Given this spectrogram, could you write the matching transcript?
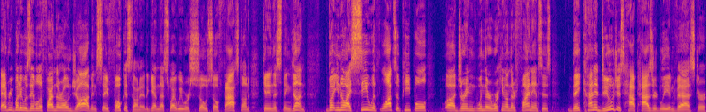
everybody was able to find their own job and stay focused on it. Again, that's why we were so, so fast on getting this thing done. But you know, I see with lots of people uh, during when they're working on their finances, they kind of do just haphazardly invest or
